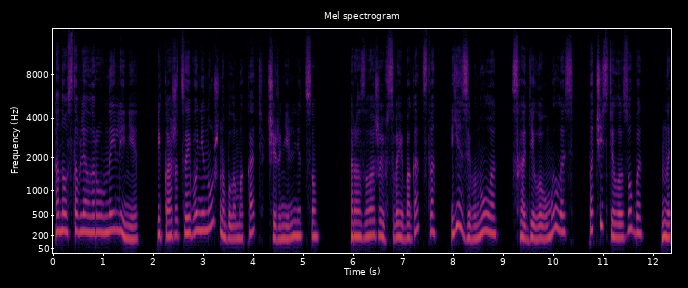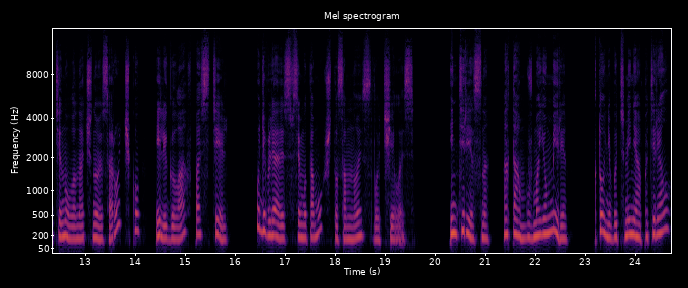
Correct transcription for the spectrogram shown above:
Оно оставляло ровные линии, и, кажется, его не нужно было макать в чернильницу. Разложив свои богатства, я зевнула, сходила умылась, почистила зубы, натянула ночную сорочку и легла в постель, удивляясь всему тому, что со мной случилось. Интересно, а там, в моем мире, кто-нибудь меня потерял?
